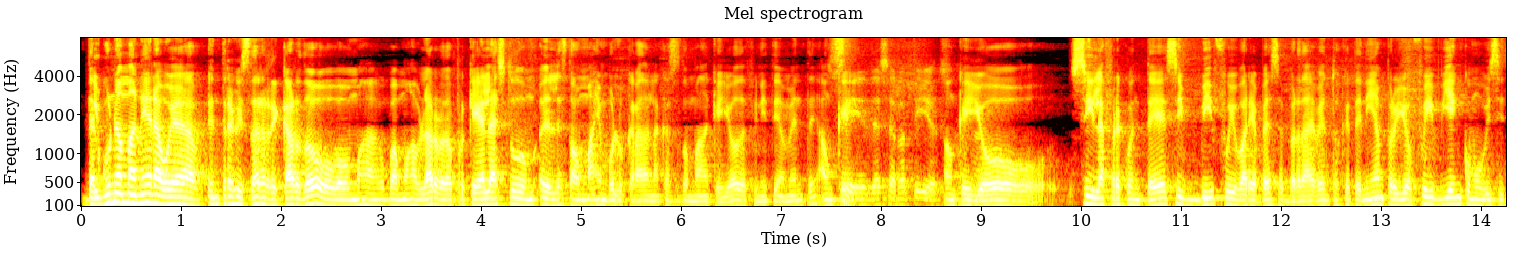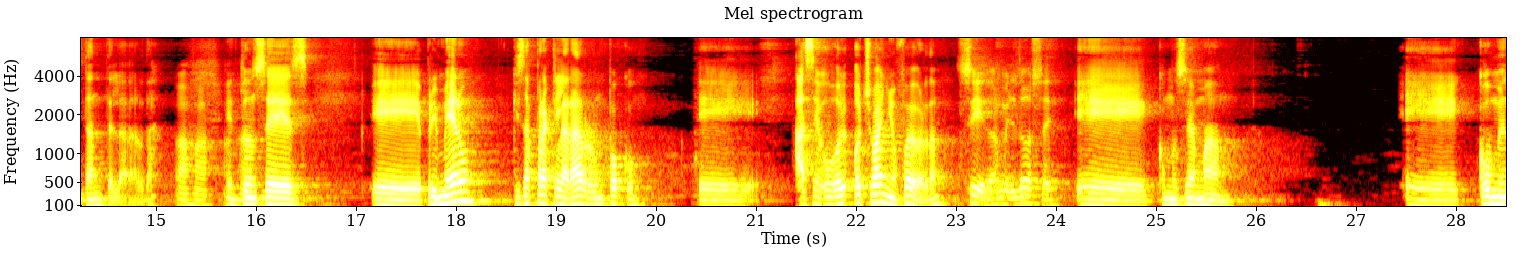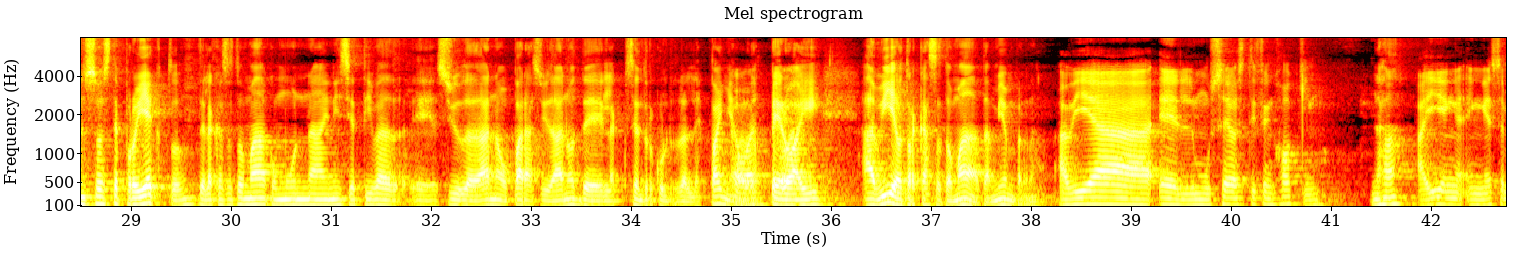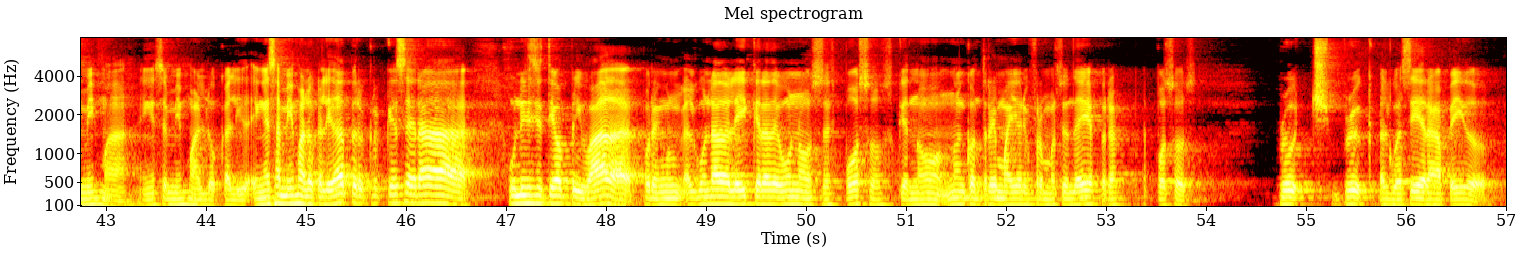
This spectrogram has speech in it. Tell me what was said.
de alguna manera voy a entrevistar a Ricardo o vamos a, vamos a hablar, ¿verdad? Porque él ha, estuvo, él ha estado más involucrado en la casa tomada que yo, definitivamente. Aunque, sí, de sí. aunque yo sí la frecuenté, sí vi, fui varias veces, ¿verdad? Eventos que tenían, pero yo fui bien como visitante, la verdad. Ajá. ajá. Entonces, eh, primero, quizás para aclarar un poco, eh, hace ocho años fue, ¿verdad? Sí, 2012. eh, ¿cómo se llama? Eh, comenzó este proyecto de la Casa Tomada como una iniciativa eh, ciudadana o para ciudadanos del Centro Cultural de España, Cabal. Pero cabal. ahí había otra Casa Tomada también, ¿verdad? Había el Museo Stephen Hawking. Ajá. ahí en, en, ese misma, en, esa misma localidad, en esa misma localidad, pero creo que esa era una iniciativa privada. Por en algún lado leí que era de unos esposos, que no, no encontré mayor información de ellos, pero esposos Brooch, Brook, algo así, eran apellido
